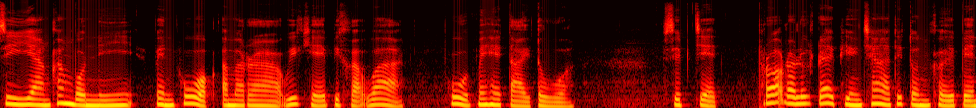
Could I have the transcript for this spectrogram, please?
สี่อย่างข้างบนนี้เป็นพวกอมราวิเคปิกวาดพูดไม่ให้ตายตัว 17. เพราะระลึกได้เพียงชาติที่ตนเคยเป็น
